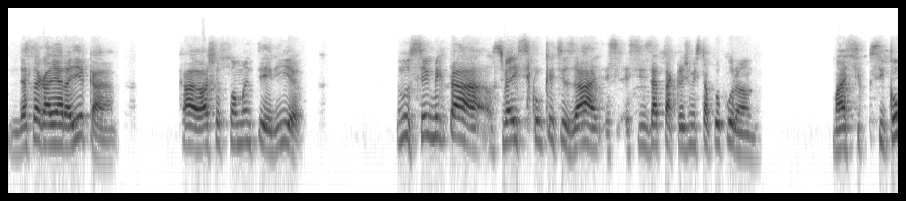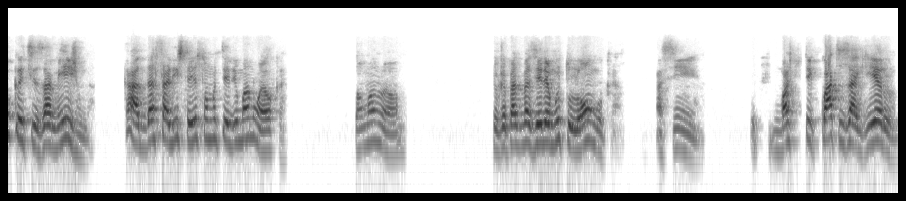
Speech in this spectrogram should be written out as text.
Dessa galera aí, cara, cara, eu acho que eu só manteria. Eu não sei como é que tá. Se vai se concretizar esses atacantes que está procurando. Mas se, se concretizar mesmo, cara, dessa lista aí eu só manteria o Manuel, cara. Só o Manuel. Porque o Campeonato Brasileiro é muito longo, cara. Assim, mas tem quatro zagueiros,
